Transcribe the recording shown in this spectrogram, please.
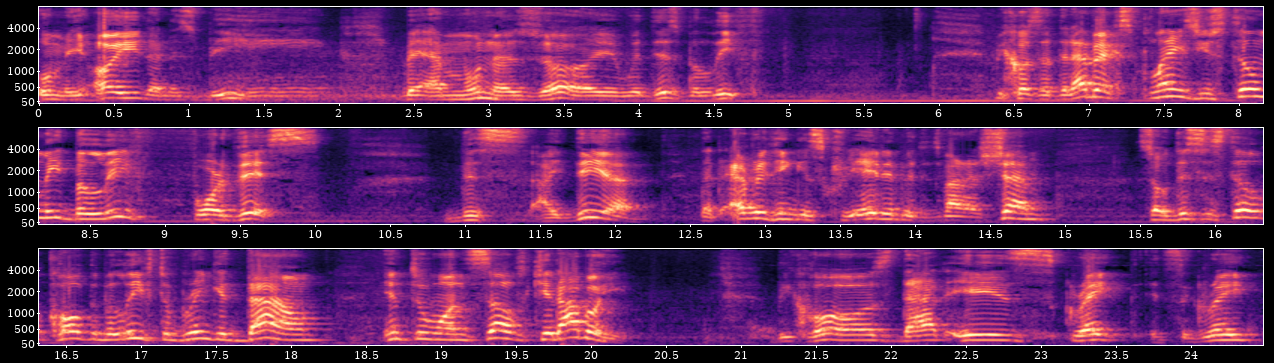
umi oid and his being, with this belief. Because the Rebbe explains, you still need belief for this, this idea that everything is created with Dvar Hashem. So this is still called the belief to bring it down into oneself, kirabohi, because that is great. It's a great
